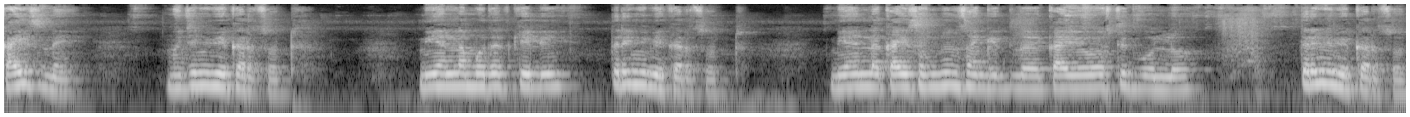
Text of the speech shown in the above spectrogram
काहीच नाही. म्हणजे मी बेकारचोट मी यांना मदत केली तरी मी बेकारचोट मी यांना काही समजून सांगितलं काही व्यवस्थित बोललो तरी मी बेकारचोट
